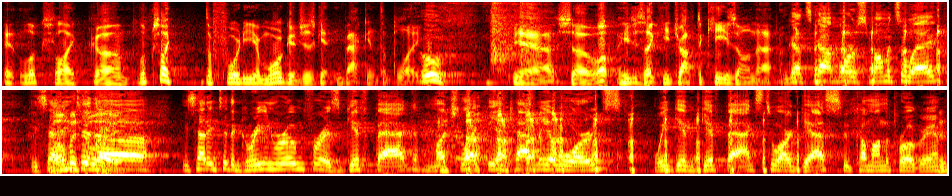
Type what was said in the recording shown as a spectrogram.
It looks like um, looks like the 40-year mortgage is getting back into play. Oof. Yeah. So, oh, he just like he dropped the keys on that. We've got Scott Morris moments away. He's heading Moments to away. the he's heading to the green room for his gift bag, much like the Academy Awards. We give gift bags to our guests who come on the program.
